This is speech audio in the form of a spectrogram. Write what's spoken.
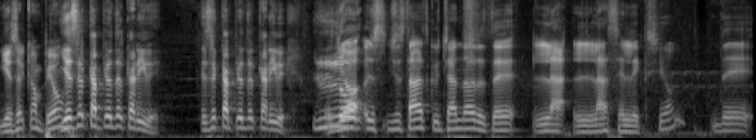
Y es el campeón. Y es el campeón del Caribe. Es el campeón del Caribe. Lo- Yo, yo estaba escuchando de usted la, la selección de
